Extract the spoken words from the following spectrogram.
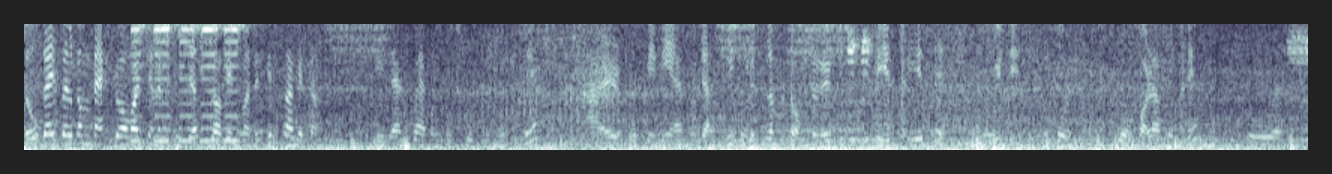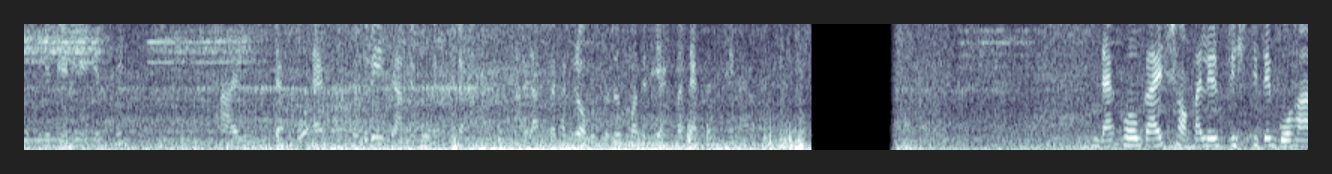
Hello guys welcome back to our channel Puja's ব্লগে তোমাদেরকে স্বাগতম। এই দেখো, এখন কিছু হচ্ছে, আর ওকে নিয়ে এখন যাচ্ছি। বলেছিলাম ডক্টরের কিছু টেস্ট দিয়েছে, তো ওই টেস্টগুলো করা হবে মানে। তো এখন থেকে বেরিয়ে গেছি। আর দেখো, এক ঘণ্টা ধরে এই জ্যামে পড়েছিলাম। আর রাস্তাঘাটের অবস্থাটা তোমাদেরকে একবার দেখাচ্ছি। না দেখো গায়ে সকালের বৃষ্টিতে গোহা,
